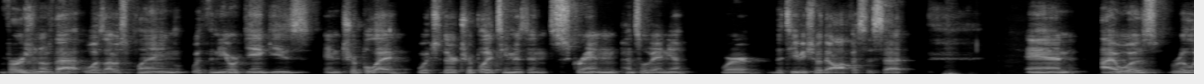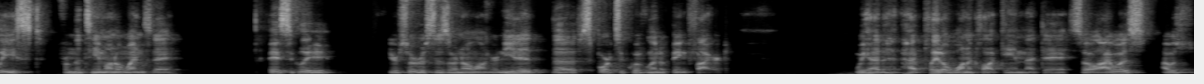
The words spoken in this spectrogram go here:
version of that was I was playing with the New York Yankees in AAA, which their AAA team is in Scranton, Pennsylvania, where the TV show The Office is set. And I was released from the team on a Wednesday. Basically, your services are no longer needed, the sports equivalent of being fired. We had had played a one o'clock game that day, so I was I was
